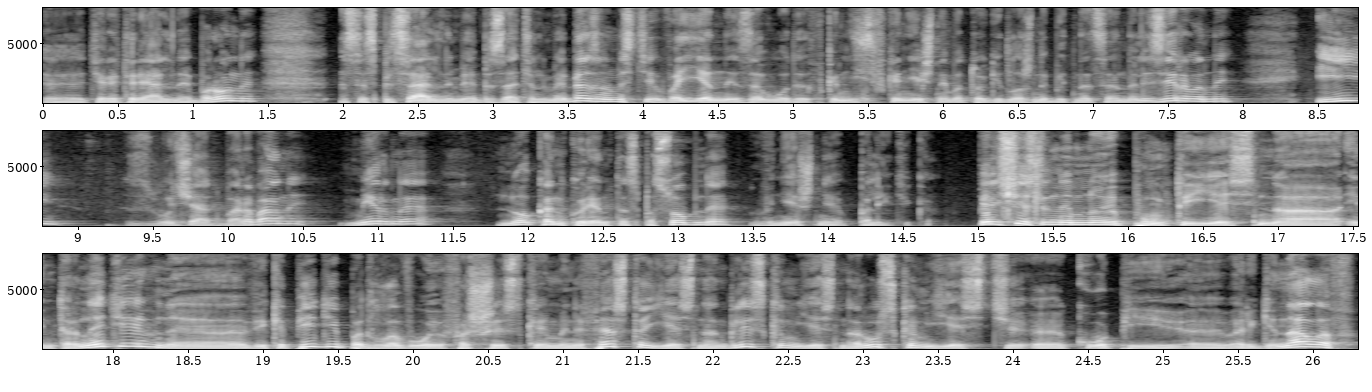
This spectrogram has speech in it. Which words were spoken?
э, территориальной обороны со специальными обязательными обязанностями. Военные заводы в, в конечном итоге должны быть национализированы. И звучат барабаны, мирная, но конкурентоспособная внешняя политика. Перечисленные мною пункты есть на интернете, на Википедии под главой «Фашистское манифесто», есть на английском, есть на русском, есть э, копии э, оригиналов.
